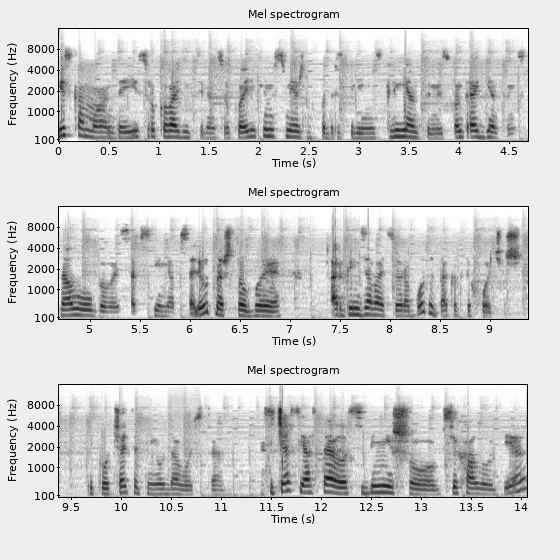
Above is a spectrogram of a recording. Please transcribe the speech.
и с командой, и с руководителем, с руководителями смежных подразделений, с клиентами, с контрагентами, с налоговой, со всеми абсолютно, чтобы организовать свою работу так, как ты хочешь, и получать от нее удовольствие. Сейчас я оставила себе нишу психология,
